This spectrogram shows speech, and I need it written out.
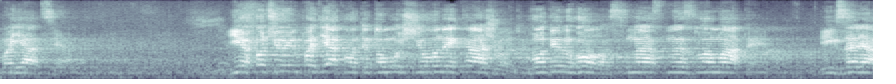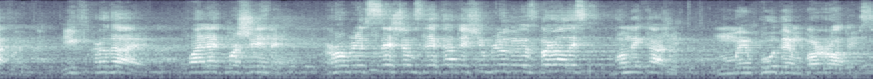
бояться. Я хочу їм подякувати, тому що вони кажуть в один голос, нас не зламати. Їх залякують, їх вкрадають, палять машини, роблять все, щоб злякати, щоб люди не збирались. Вони кажуть, ми будемо боротись.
